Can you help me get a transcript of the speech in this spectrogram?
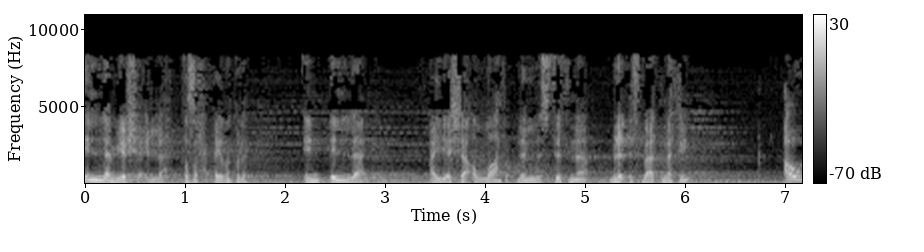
إن لم يشاء الله. تصح أيضا كلها إن إلا أن يشاء الله لأن الاستثناء من الإثبات نفي. أو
